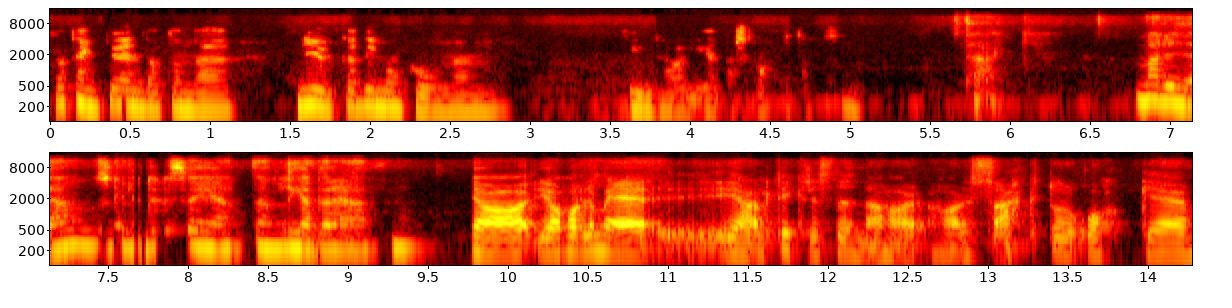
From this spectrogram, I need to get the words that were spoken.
Jag tänker ändå att den där mjuka dimensionen tillhör ledarskapet också. Tack. Maria, vad skulle du säga att en ledare är? Ja, jag håller med i allt det Kristina har, har sagt. Och, och eh,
